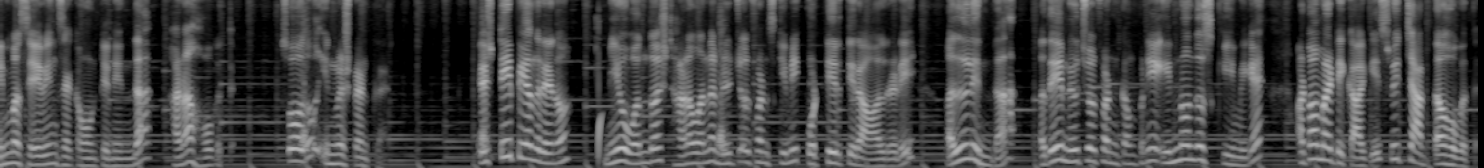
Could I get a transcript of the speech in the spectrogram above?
ನಿಮ್ಮ ಸೇವಿಂಗ್ಸ್ ಅಕೌಂಟಿನಿಂದ ಹಣ ಹೋಗುತ್ತೆ. ಸೊ ಅದು investment plan S T P ಅಂದ್ರೆ ಏನು ನೀವು ಒಂದಷ್ಟು ಹಣವನ್ನು ಮ್ಯೂಚುವಲ್ ಫಂಡ್ ಸ್ಕೀಮಿಗೆ ಕೊಟ್ಟಿರ್ತೀರಾ ಆಲ್ರೆಡಿ ಅಲ್ಲಿಂದ ಅದೇ ಮ್ಯೂಚುವಲ್ ಫಂಡ್ ಕಂಪನಿಯ ಇನ್ನೊಂದು ಸ್ಕೀಮಿಗೆ ಆಟೋಮ್ಯಾಟಿಕ್ ಆಗಿ ಸ್ವಿಚ್ ಆಗ್ತಾ ಹೋಗುತ್ತೆ.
